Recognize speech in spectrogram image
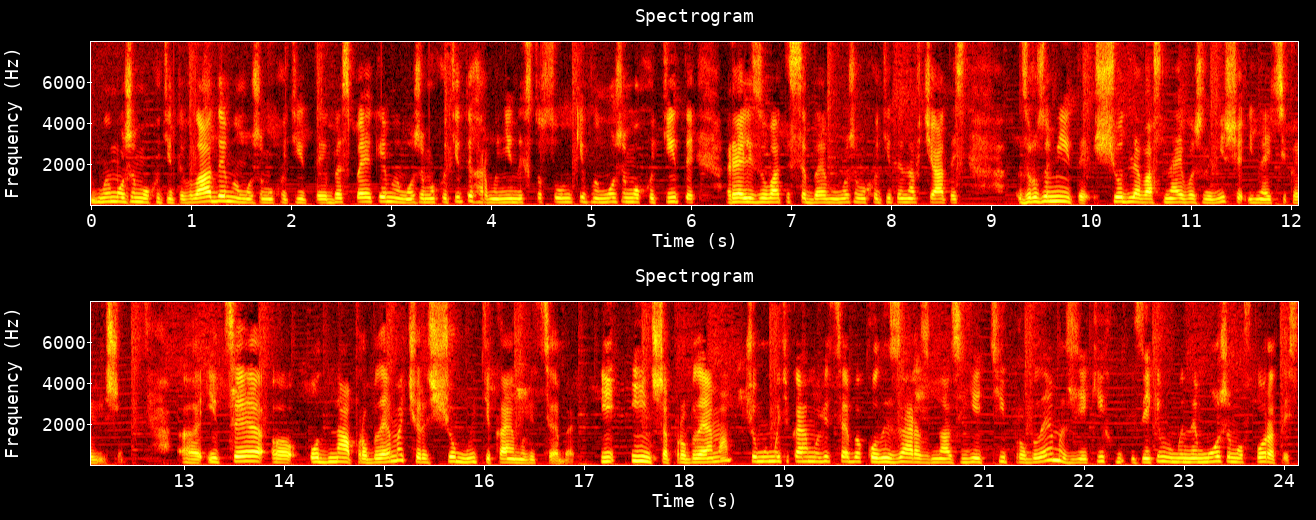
Ми можемо хотіти влади, ми можемо хотіти безпеки, ми можемо хотіти гармонійних стосунків, ми можемо хотіти реалізувати себе, ми можемо хотіти навчатись, зрозуміти, що для вас найважливіше і найцікавіше. Е, І це е, одна проблема, через що ми тікаємо від себе. І інша проблема, чому ми тікаємо від себе, коли зараз в нас є ті проблеми, з яких з якими ми не можемо впоратись.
